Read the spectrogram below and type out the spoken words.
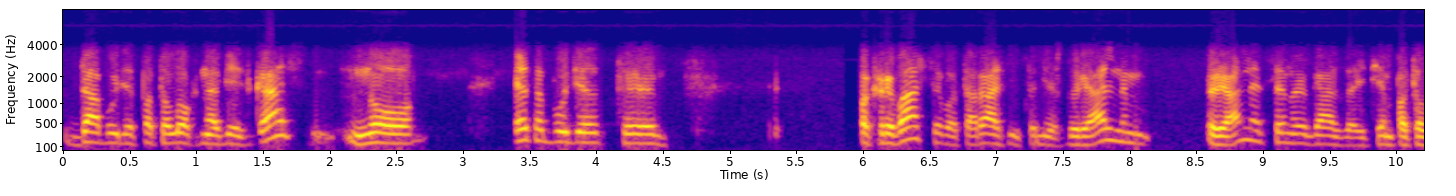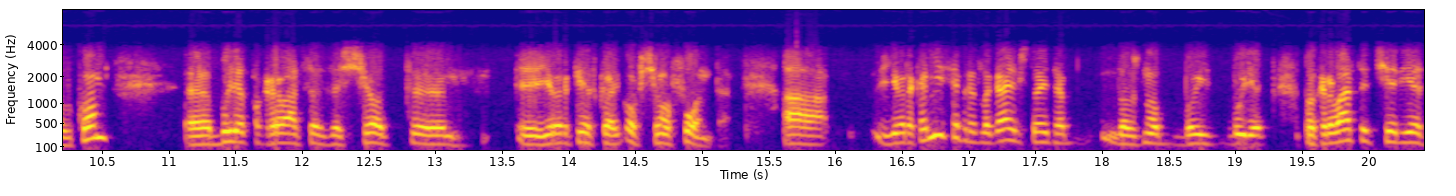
да, будет потолок на весь газ, но это будет э, покрываться, вот а разница между реальным, реальной ценой газа и тем потолком э, будет покрываться за счет э, Европейского общего фонда. А Еврокомиссия предлагает, что это должно быть, будет покрываться через,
